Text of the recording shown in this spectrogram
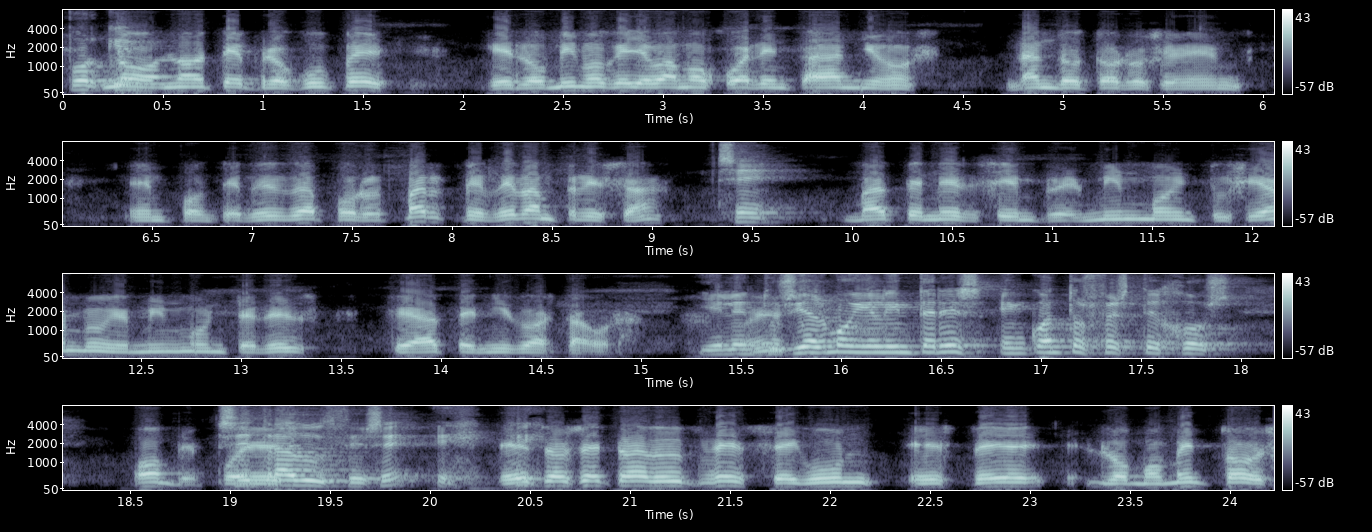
Porque No, no te preocupes, que lo mismo que llevamos 40 años dando toros en, en Pontevedra por parte de la empresa Sí. va a tener siempre el mismo entusiasmo y el mismo interés que ha tenido hasta ahora. ¿Y el entusiasmo y el interés en cuántos festejos Hombre, pues se traduce? eh? Eh, eso se traduce según este los momentos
